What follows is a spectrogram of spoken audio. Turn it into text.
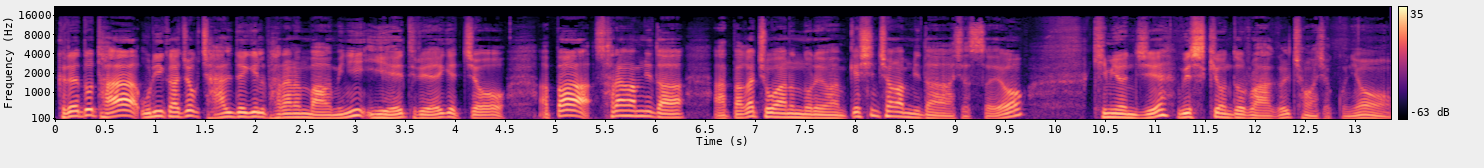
그래도 다 우리 가족 잘 되길 바라는 마음이니 이해해 드려야겠죠. 아빠 사랑합니다. 아빠가 좋아하는 노래와 함께 신청합니다 하셨어요. 김현지의 위스키 온 더 락을 청하셨군요.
